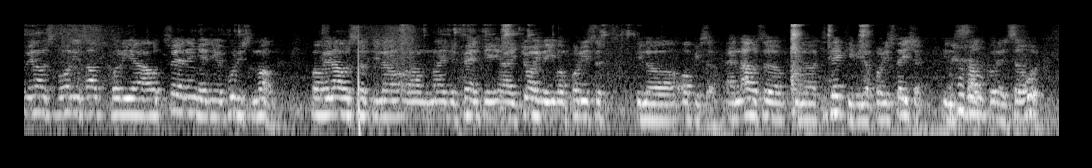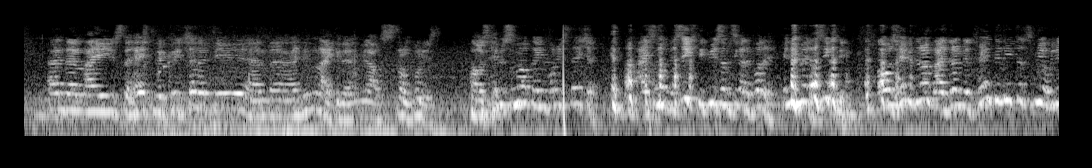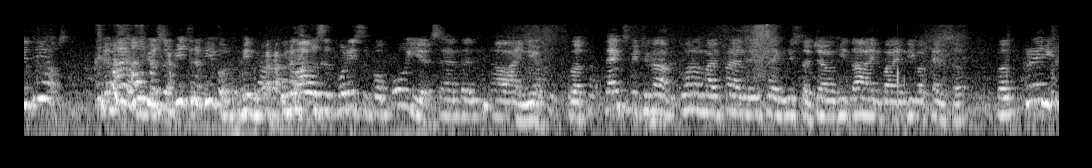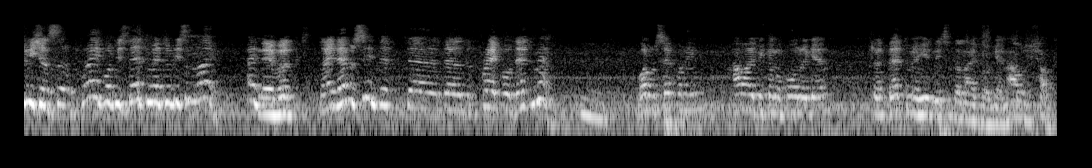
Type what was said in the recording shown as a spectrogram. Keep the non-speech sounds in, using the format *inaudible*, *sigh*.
When I was born in South Korea, I was training as a Buddhist monk. But when I was, uh, you know, around 1920, I joined the even police, you know, officer, and I was a, you know, detective in a police station in *laughs* South Korea, Seoul. And then I used to hate the Christianity, and uh, I didn't like the, you know, strong Buddhist. I was heavy smoker in police station. I smoked 60 pieces of cigarette per day. Can you imagine 60? I was heavy drunk. I drank 20 liters beer within three hours. And my hobby was to beat the people. You know, I was a police for four years, and then oh, I knew. But thanks be to God, one of my friends, his name Mr. Chung, he died by liver cancer. But crazy Christians pray for this dead man to listen life. I never, I never seen the, the, the, the pray for that man. Hmm. What was happening? How I became born again? So that man he listened the life again. I was shocked.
